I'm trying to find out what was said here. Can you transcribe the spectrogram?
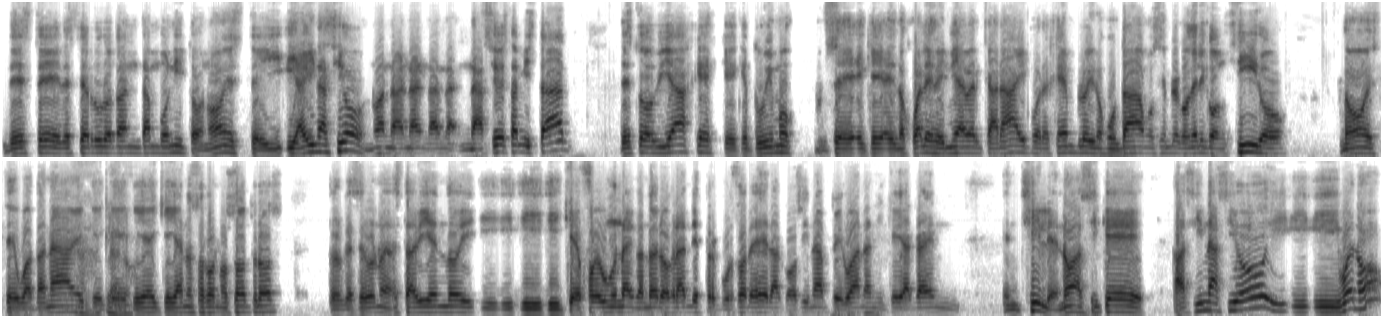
de este, de este rubro tan, tan bonito, ¿no? Este, y, y ahí nació, ¿no? Na- na- na- na- nació esta amistad de estos viajes que, que tuvimos, se- que, en los cuales venía a ver Caray, por ejemplo, y nos juntábamos siempre con él y con Ciro, ¿no? Este Watanabe, que, que- que, que ya no está con nosotros, pero que seguro nos está viendo y, y, y, y que fue una, uno de los grandes precursores de la cocina peruana Nikkei acá en, en Chile, ¿no? Así que así nació y, y- y, bueno,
